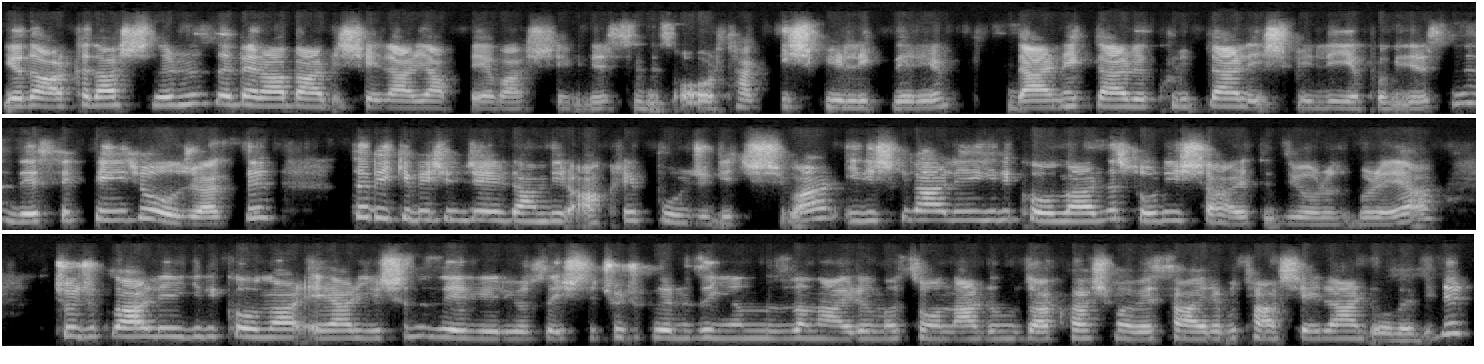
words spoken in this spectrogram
ya da arkadaşlarınızla beraber bir şeyler yapmaya başlayabilirsiniz. Ortak işbirlikleri, dernekler ve kulüplerle işbirliği yapabilirsiniz. Destekleyici olacaktır. Tabii ki 5. evden bir akrep burcu geçişi var. İlişkilerle ilgili konularda soru işareti diyoruz buraya. Çocuklarla ilgili konular eğer yaşınız el veriyorsa işte çocuklarınızın yanınızdan ayrılması, onlardan uzaklaşma vesaire bu tarz şeyler de olabilir.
